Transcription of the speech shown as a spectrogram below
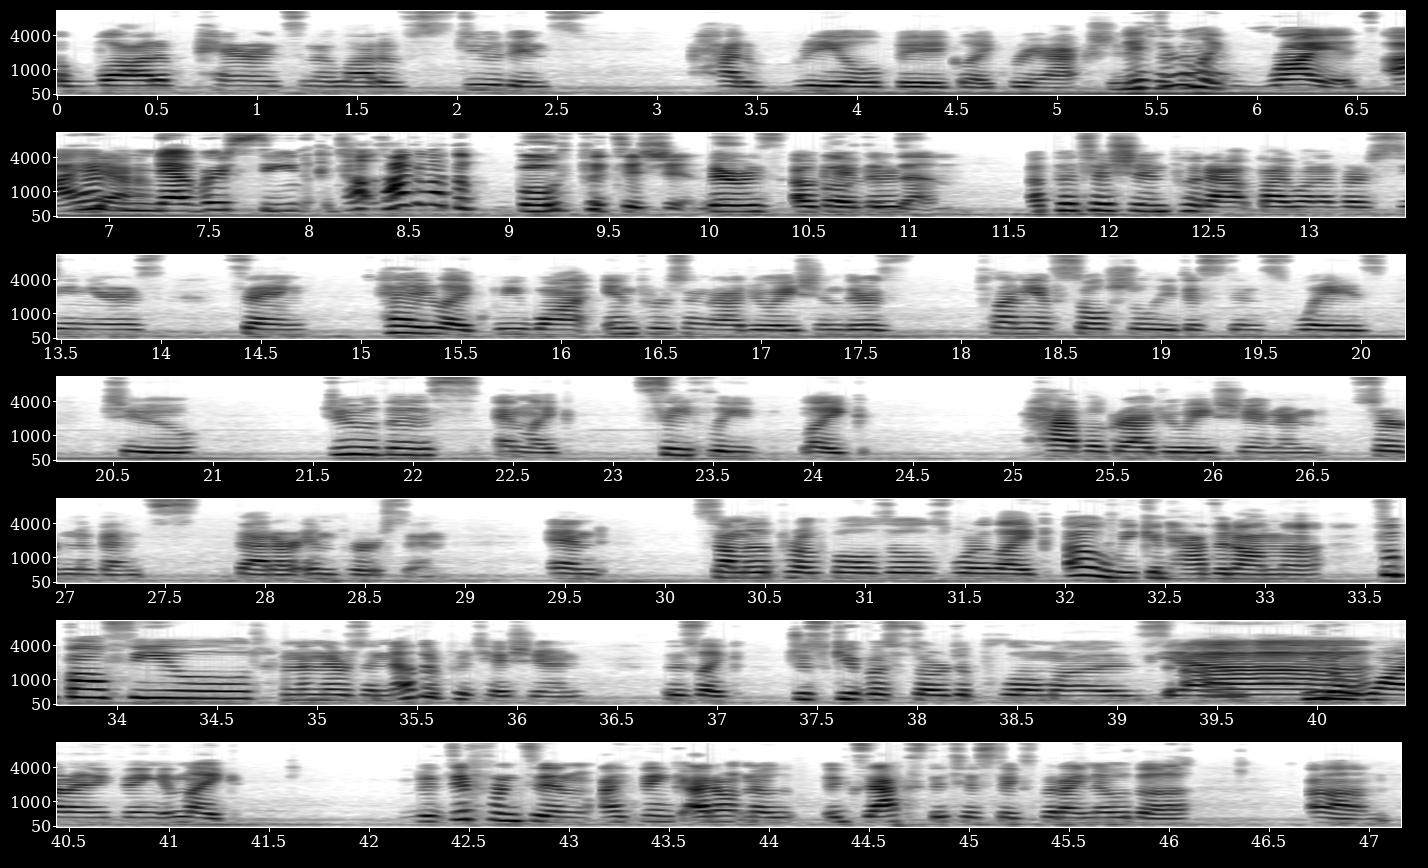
a lot of parents and a lot of students had a real big like reaction. They to threw that. like riots. I have Yeah. never seen. T- talk about the both petitions. there was okay. both of there's them. a petition put out by one of our seniors saying, "Hey, like we want in-person graduation. There's plenty of socially distanced ways to do this and like safely like have a graduation and certain events that are in person." And some of the proposals were like, "Oh, we can have it on the football field." And then there's another petition that was like, "Just give us our diplomas." um, Yeah. we don't want anything and like the difference in i think i don't know exact statistics but i know the um,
